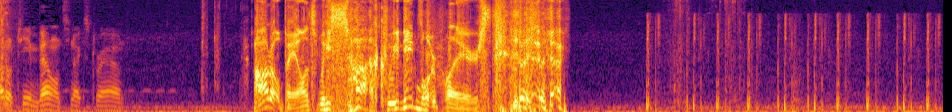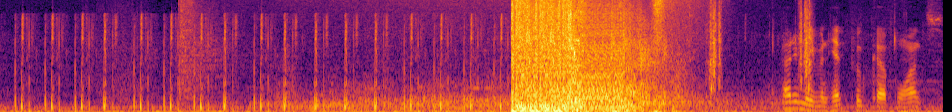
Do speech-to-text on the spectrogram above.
Auto team balance next round. Auto balance, we suck. We need more players. I didn't even hit Poop Cup once.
